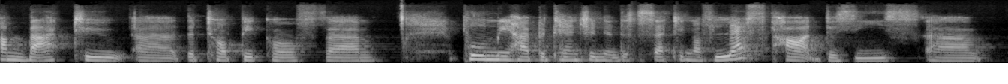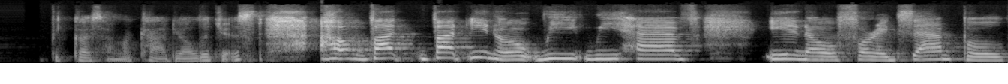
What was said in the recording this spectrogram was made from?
come back to uh, the topic of um, pulmonary hypertension in the setting of left heart disease uh, because I'm a cardiologist. Um, but but you know we we have you know for example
